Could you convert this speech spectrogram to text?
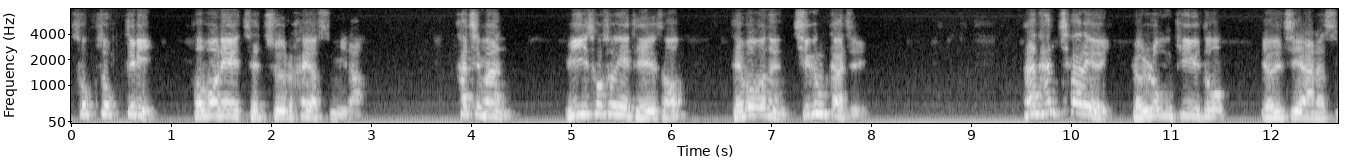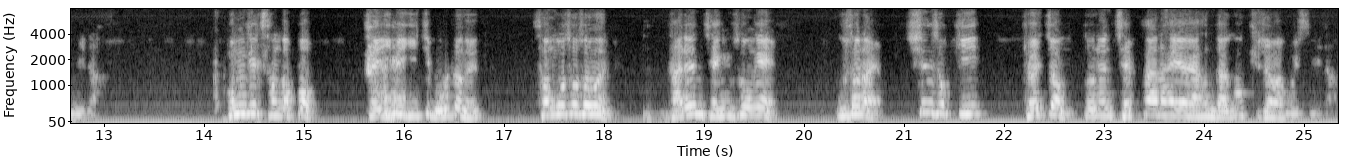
속속들이 법원에 제출하였습니다. 하지만 위 소송에 대해서 대법원은 지금까지 단 한 차례의 변론 기일도 열지 않았습니다. 공직선거법 제225조는 선거소송은 다른 쟁송에 우선하여 신속히 결정 또는 재판하여야 한다고 규정하고 있습니다.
